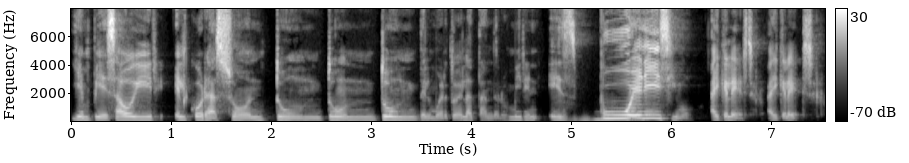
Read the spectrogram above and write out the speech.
y empieza a oír el corazón tun, tun, tun del muerto delatándolo. Miren, es buenísimo. Hay que leérselo, hay que leérselo.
